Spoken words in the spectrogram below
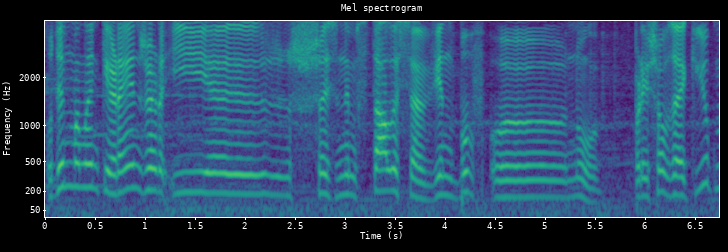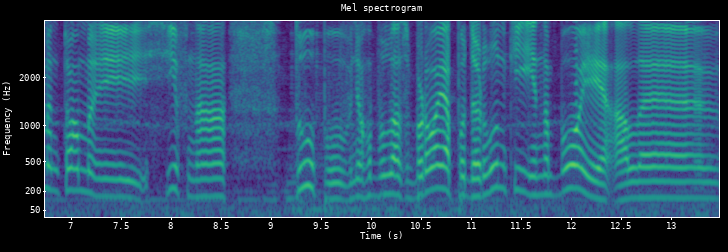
Один маленький рейнджер, і е, щось з ним сталося. Він був, е, ну, прийшов за екюпментом і сів на дупу. В нього була зброя, подарунки і набої, але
